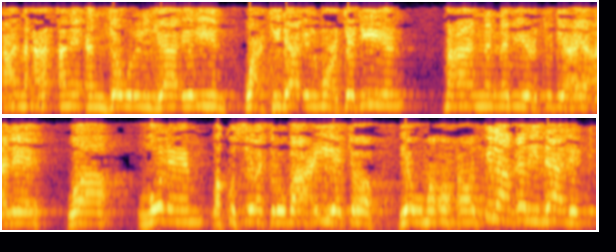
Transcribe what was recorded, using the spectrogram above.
عن عن عن جور الجائرين واعتداء المعتدين مع أن النبي اعتدي عليه وظلم وكسرت رباعيته يوم أحد إلى غير ذلك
